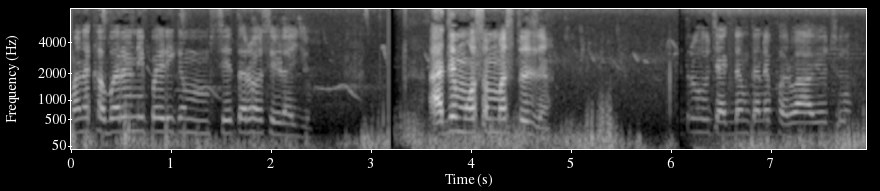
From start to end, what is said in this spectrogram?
મને ખબર જ નહીં પડી કે ખેતર હો સેડાઈ ગયું. આજે મોસમ મસ્ત છે. મિત્રો, હું ચેકડમ કને ફરવા આવ્યો છું.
